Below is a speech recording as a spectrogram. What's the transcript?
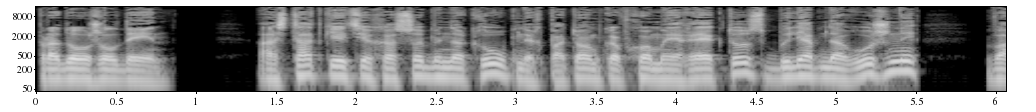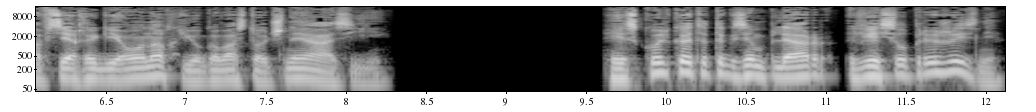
Продолжил Дейн. Остатки этих особенно крупных потомков Homo erectus были обнаружены во всех регионах Юго-Восточной Азии. «И сколько этот экземпляр весил при жизни?»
